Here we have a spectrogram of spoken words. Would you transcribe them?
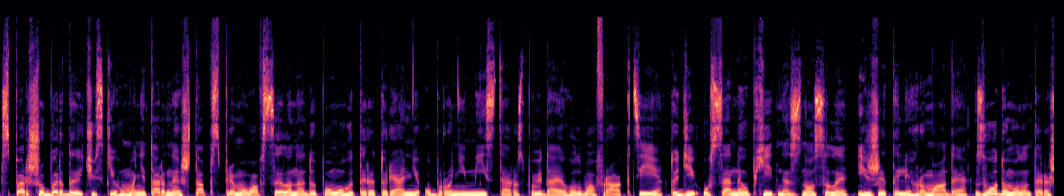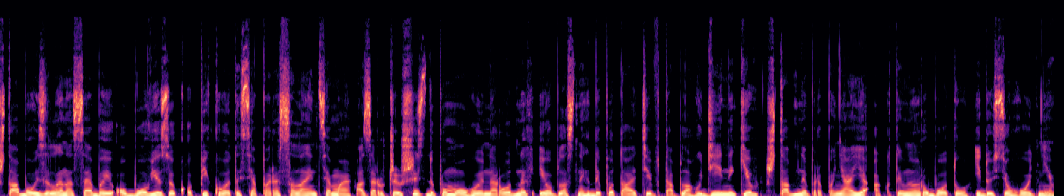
Спершу Бердичівський гуманітарний штаб спрямував сили на допомогу територіальній обороні міста, розповідає голова фракції. Тоді усе необхідне зносили і жителі громади. Згодом волонтери штабу взяли на себе й обов'язок опікуватися переселенцями. А заручившись допомогою народних і обласних депутатів та благодійників, штаб не припиняє активну роботу і до сьогодні.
